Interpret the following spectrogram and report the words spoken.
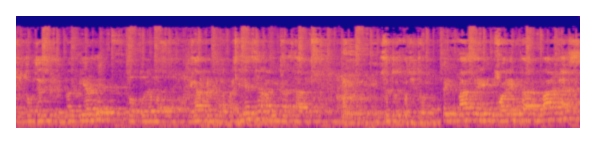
entonces eh, no hay pierde, todos podemos llegar frente a la presidencia, ahí va a estar el centro expositor. Más de 40 marcas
